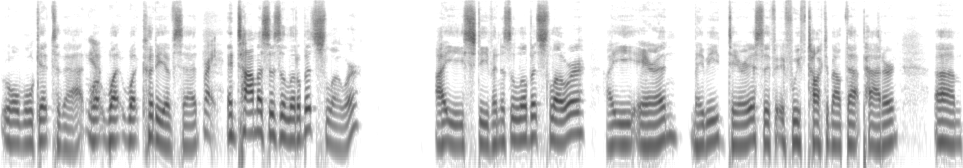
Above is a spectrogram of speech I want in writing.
well we'll get to that Yeah. what what what could he have said Right. and Thomas is a little bit slower, i.e., Stephen is a little bit slower, i.e., Erin, maybe Darius, if, if we've talked about that pattern. Um,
